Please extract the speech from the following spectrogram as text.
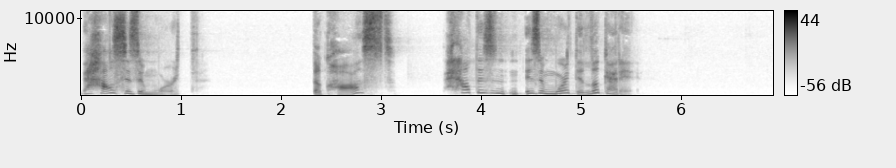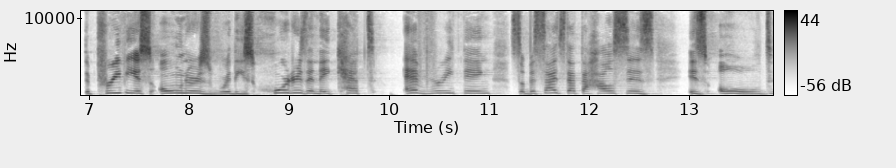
the house isn't worth the cost. That house isn't, isn't worth it. Look at it. The previous owners were these hoarders and they kept everything. So, besides that, the house is, is old,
